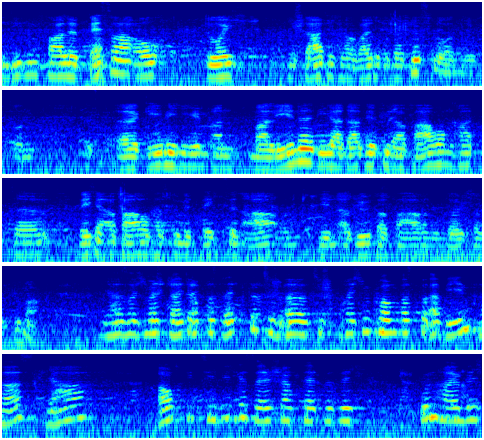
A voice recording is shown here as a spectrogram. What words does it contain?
in diesem Falle besser auch durch die staatliche Verwaltung unterstützt worden ist. Und äh, gebe ich eben an Marlene, die ja da sehr viel Erfahrung hat. Äh, welche Erfahrung hast du mit 16a und den Asylverfahren in Deutschland gemacht? Ja, also ich möchte gleich auf das Letzte zu, äh, zu sprechen kommen, was du erwähnt hast. Ja, auch die Zivilgesellschaft hätte sich unheimlich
